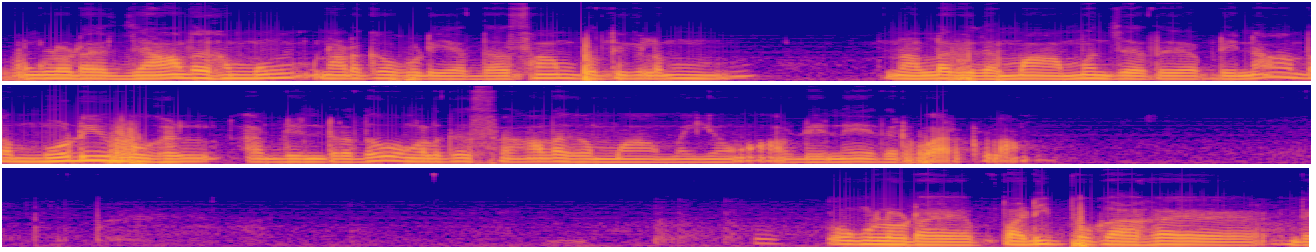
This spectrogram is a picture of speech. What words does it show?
உங்களோட ஜாதகமும் நடக்கக்கூடிய தசாம்பதிகளும் நல்ல விதமாக அமைஞ்சது அப்படின்னா அந்த முடிவுகள் அப்படின்றது உங்களுக்கு சாதகமாக அமையும் அப்படின்னு எதிர்பார்க்கலாம். உங்களோட படிப்புக்காக இந்த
